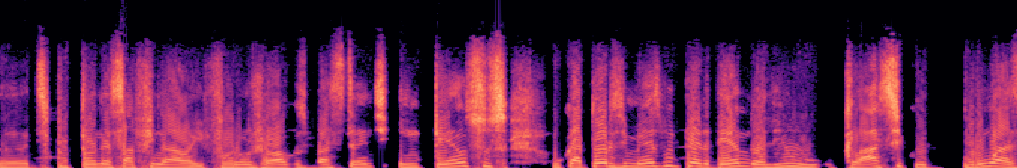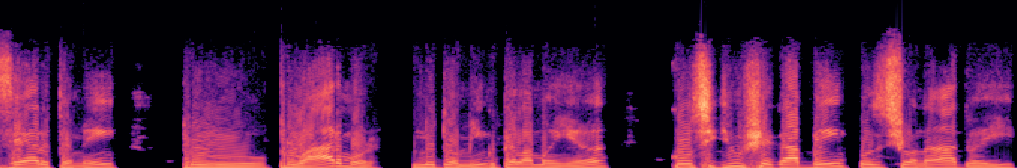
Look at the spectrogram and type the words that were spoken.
uh, disputando essa final aí. Foram jogos bastante intensos. O 14 mesmo perdendo ali o, o clássico por 1 a 0 também pro, pro Armor no domingo pela manhã, conseguiu chegar bem posicionado aí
